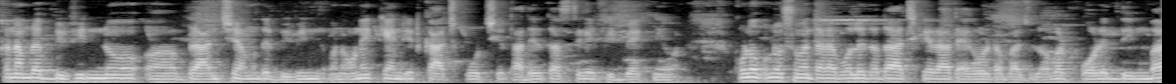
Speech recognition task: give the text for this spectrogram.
কারণ আমরা বিভিন্ন ব্রাঞ্চে আমাদের বিভিন্ন মানে অনেক ক্যান্ডিডেট কাজ করছে, তাদের কাছ থেকে ফিডব্যাক নেওয়া। কোনো কোনো সময় তারা বলে, দাদা, আজকে রাত এগারোটা বাজলো। আবার পরের দিন বা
